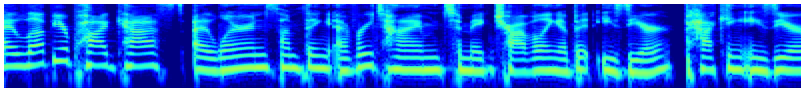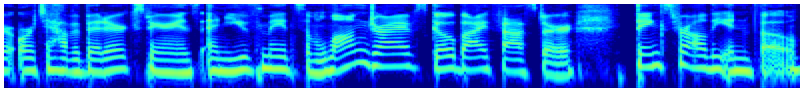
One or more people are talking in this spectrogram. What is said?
I love your podcast. I learn something every time to make traveling a bit easier, packing easier, or to have a better experience. And you've made some long drives go by faster. Thanks for all the info.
